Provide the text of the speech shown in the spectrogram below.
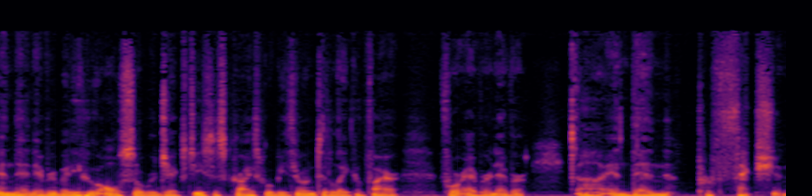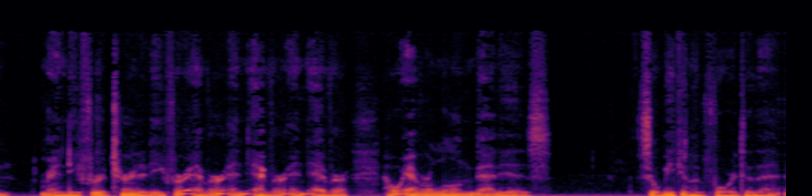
and then everybody who also rejects Jesus Christ will be thrown to the lake of fire forever and ever. Uh, and then perfection, Randy, for eternity, forever and ever and ever, however long that is. So we can look forward to that.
